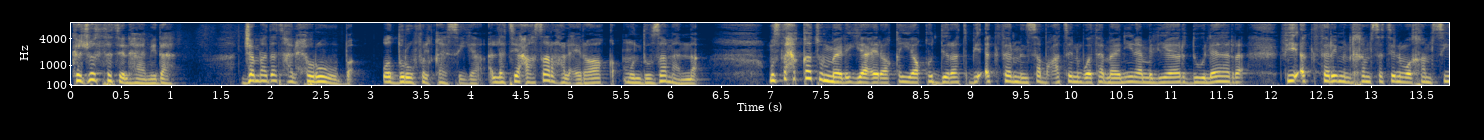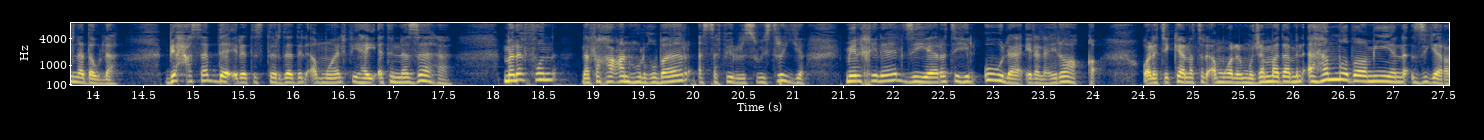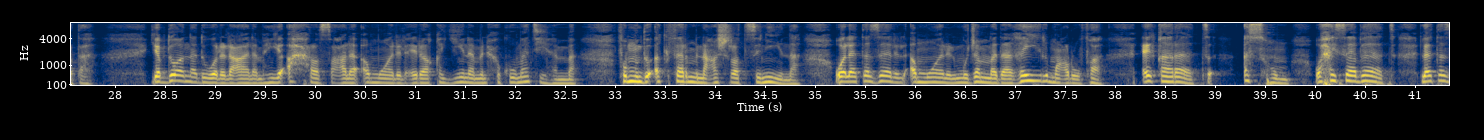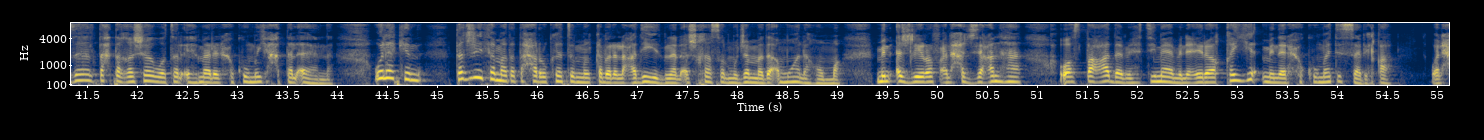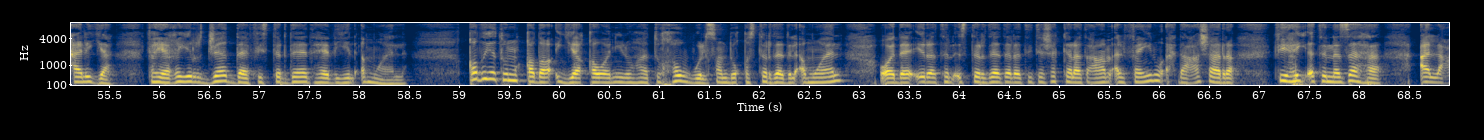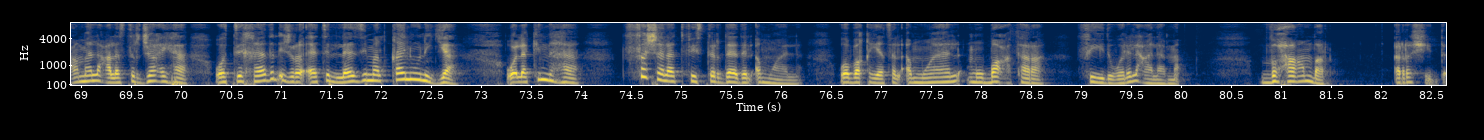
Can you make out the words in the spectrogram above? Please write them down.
كجثة هامدة جمدتها الحروب والظروف القاسية التي عاصرها العراق منذ زمن. مستحقات مالية عراقية قدرت بأكثر من 87 مليار دولار في أكثر من 55 دولة بحسب دائرة استرداد الأموال في هيئة النزاهة. ملف نفخ عنه الغبار السفير السويسري من خلال زيارته الأولى إلى العراق والتي كانت الأموال المجمدة من أهم مضامين زيارته. يبدو أن دول العالم هي أحرص على أموال العراقيين من حكومتهم فمنذ أكثر من عشرة سنين ولا تزال الأموال المجمدة غير معروفة. عقارات أسهم وحسابات لا تزال تحت غشاوة الإهمال الحكومي حتى الآن. ولكن تجري ثمة تحركات من قبل العديد من الأشخاص المجمدة أموالهم من أجل رفع الحجز عنها وسط عدم اهتمام عراقي من الحكومات السابقة. والحالية فهي غير جادة في استرداد هذه الأموال. قضية قضائية قوانينها تخول صندوق استرداد الأموال ودائرة الاسترداد التي تشكلت عام 2011 في هيئة النزاهة العمل على استرجاعها واتخاذ الإجراءات اللازمة القانونية. ولكنها فشلت في استرداد الأموال وبقيت الأموال مبعثرة في دول العالم. ضحى عنبر الرشيد.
